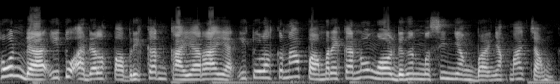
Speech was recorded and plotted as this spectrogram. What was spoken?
Honda itu adalah pabrikan kaya raya. Itulah kenapa mereka nongol dengan mesin yang banyak macam.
